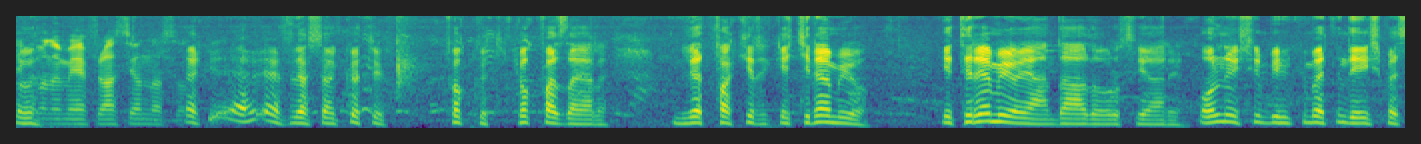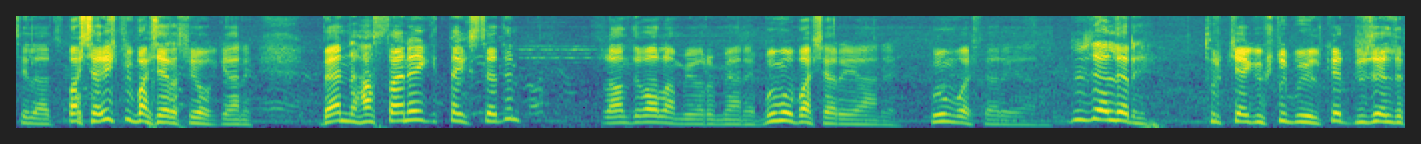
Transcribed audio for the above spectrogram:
Ekonomi, enflasyon nasıl? E- e- Enflasyon kötü. Çok kötü. Çok fazla yani. Millet fakir, geçinemiyor. Getiremiyor yani daha doğrusu yani. Onun için bir hükümetin değişmesi lazım. Başarı hiçbir başarısı yok yani. Ben hastaneye gitmek istedim. Randevu alamıyorum yani. Bu mu başarı yani? Bu mu başarı yani? Düzelir. Türkiye güçlü bir ülke düzelir.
